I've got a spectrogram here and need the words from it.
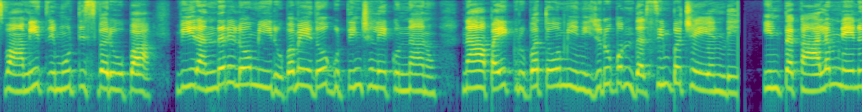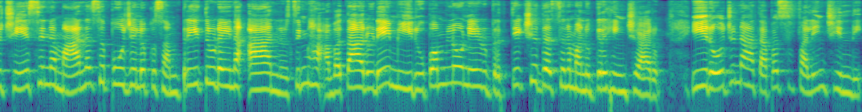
స్వామి త్రిమూర్తి స్వరూప వీరందరిలో మీ రూపమేదో గుర్తించలేకున్నాను. నాపై కృపతో మీ నిజరూపం దర్శింపచేయండి. ఇంతకాలం నేను చేసిన మానస పూజలకు సంప్రీతుడైన ఆ నృసింహ అవతారుడే మీ రూపంలో నేను ప్రత్యక్ష దర్శనం అనుగ్రహించారు. ఈరోజు నా తపస్సు ఫలించింది.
